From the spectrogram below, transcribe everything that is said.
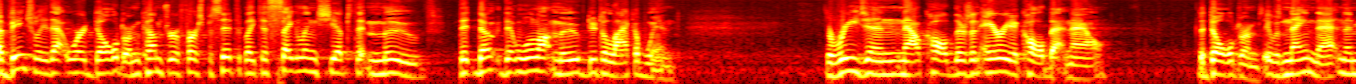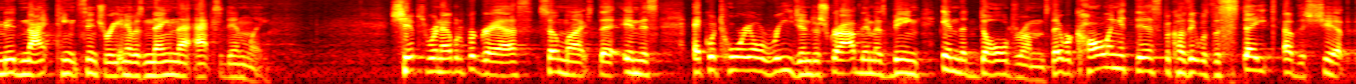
Eventually, that word doldrum comes to refer specifically to sailing ships that move, that, don't, that will not move due to lack of wind. The region now called, there's an area called that now, the doldrums. It was named that in the mid 19th century, and it was named that accidentally. Ships were unable to progress so much that in this equatorial region described them as being in the doldrums. They were calling it this because it was the state of the ship,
